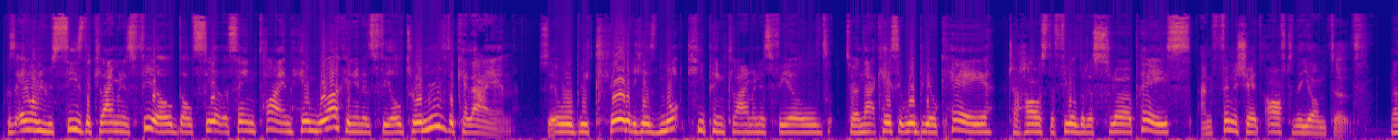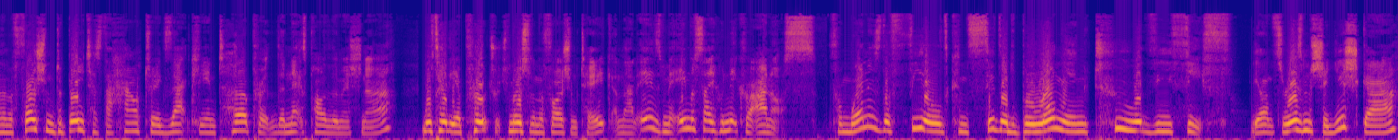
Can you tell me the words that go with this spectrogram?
Because anyone who sees the Kilayim in his field, they'll see at the same time him working in his field to remove the Kilayim. So it will be clear that he is not keeping kilayim in his field. So in that case, it would be okay to harvest the field at a slower pace and finish it after the Yom Tov. Now the Mephoshim debate as to how to exactly interpret the next part of the Mishnah. We'll take the approach which most of the Mephoshim take, and that is Me'emusai Hunikra Anos. From when is the field considered belonging to the thief? The answer is Mshayishka,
